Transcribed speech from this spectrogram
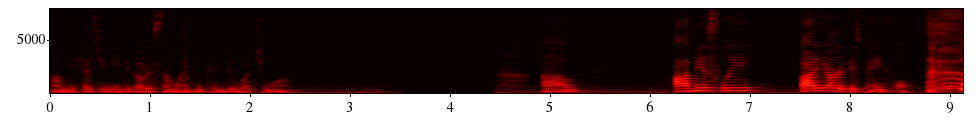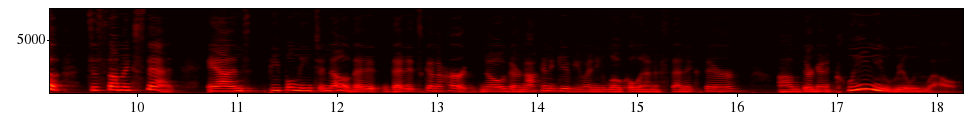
um, because you need to go to someone who can do what you want. Um, obviously, body art is painful to some extent. And people need to know that, it, that it's going to hurt. No, they're not going to give you any local anesthetic there. Um, they're going to clean you really well.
